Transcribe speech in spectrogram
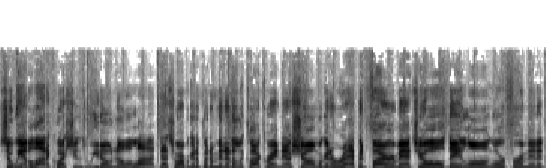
So we have a lot of questions. We don't know a lot. That's why we're going to put a minute on the clock right now, Sean. We're going to rapid fire them at you all day long or for a minute.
